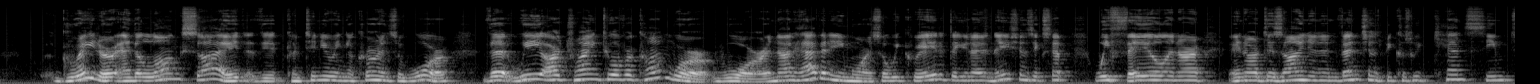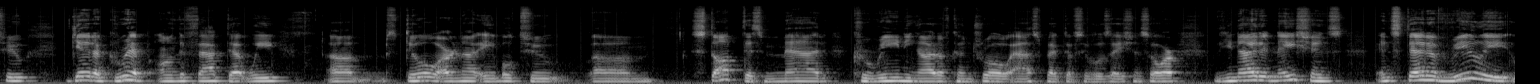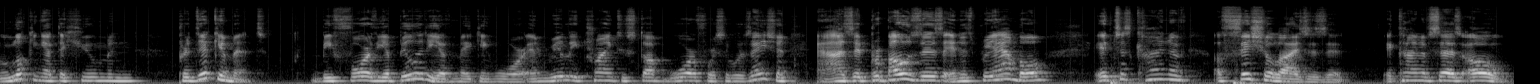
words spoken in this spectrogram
greater and alongside the continuing occurrence of war that we are trying to overcome war war and not have it anymore so we created the united nations except we fail in our in our design and inventions because we can't seem to get a grip on the fact that we um, still are not able to um, stop this mad careening out of control aspect of civilization. So our the United Nations, instead of really looking at the human predicament before the ability of making war and really trying to stop war for civilization as it proposes in its preamble, it just kind of officializes it. It kind of says, oh,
